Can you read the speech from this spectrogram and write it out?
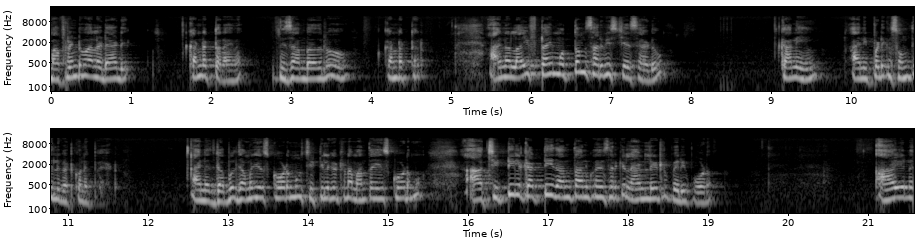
మా ఫ్రెండ్ వాళ్ళ డాడీ కండక్టర్ ఆయన నిజామాబాద్లో కండక్టర్. ఆయన లైఫ్ టైం మొత్తం సర్వీస్ చేశాడు కానీ ఆయన ఇప్పటికీ సొంత ఇల్లు కట్టుకోలేకపోయాడు ఆయన డబ్బులు జమ చేసుకోవడము చిట్టీలు కట్టడం అంతా చేసుకోవడము ఆ చిట్టీలు కట్టి ఇదంతా అనుకునేసరికి ల్యాండ్ రేట్లు పెరిగిపోవడం. ఆయన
